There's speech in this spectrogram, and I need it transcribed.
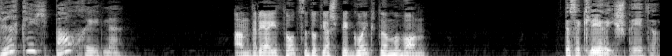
wirklich Bauchredner? Andrea i thotë se do t'ia shpjegojë këtë më vonë. Das erkläre ich später.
